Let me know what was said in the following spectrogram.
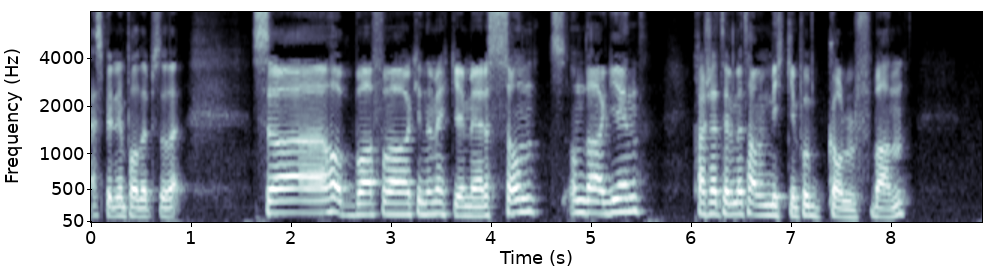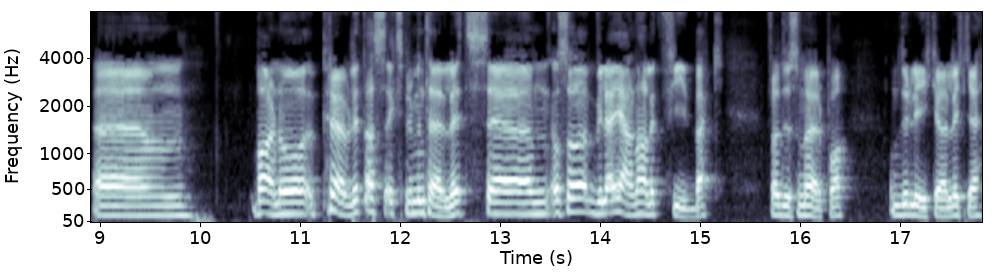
jeg spiller inn pod-episode. Så håper på å få kunne mekke mer sånt om dagen. Kanskje jeg til og med tar med mikken på golfbanen. Um, bare noe Prøve litt, altså. Eksperimentere litt. Og så vil jeg gjerne ha litt feedback fra du som hører på. Om du liker det eller ikke.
